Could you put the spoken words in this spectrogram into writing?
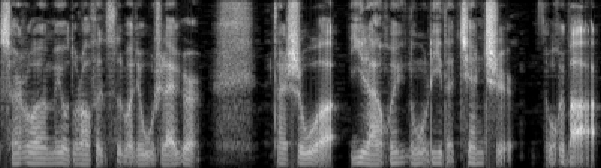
虽然说没有多少粉丝吧，就五十来个，但是我依然会努力的坚持。我会把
